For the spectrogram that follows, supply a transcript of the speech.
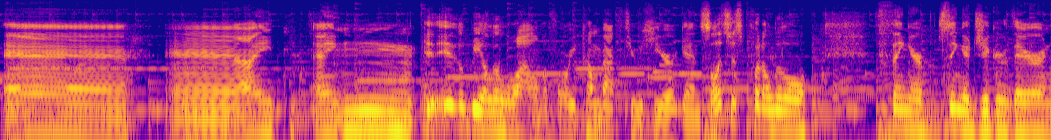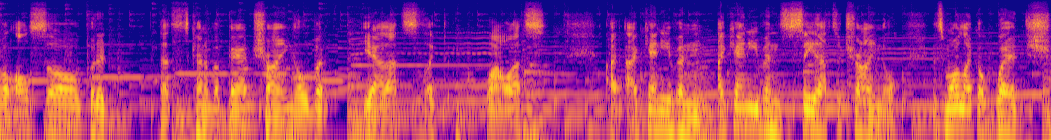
eh, eh, I, I, mm, it, will be a little while before we come back through here again, so let's just put a little thinger, thinger-jigger there, and we'll also put a, that's kind of a bad triangle, but yeah, that's like, wow, that's, I, I can't even, I can't even say that's a triangle. It's more like a wedge.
